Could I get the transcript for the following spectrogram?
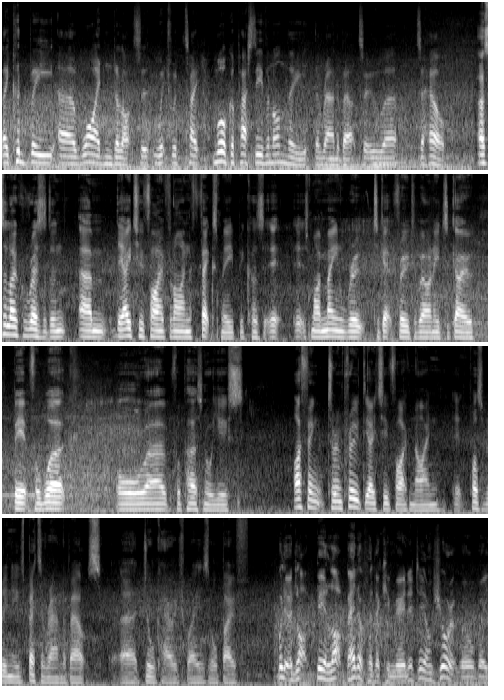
they could be uh, widened a lot, which would take more capacity even on the, the roundabout to, uh, to help. As a local resident, um, the A259 affects me because it, it's my main route to get through to where I need to go be it for work or uh, for personal use. I think to improve the A259 it possibly needs better roundabouts, uh, dual carriageways or both. Well, it would be a lot better for the community, I'm sure it will be.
